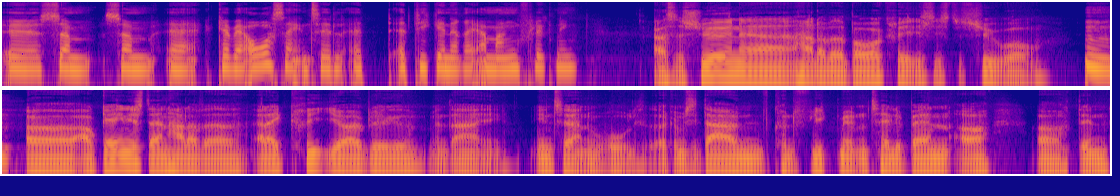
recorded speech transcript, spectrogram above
øh, som, som er, kan være årsagen til, at, at de genererer mange flygtninge? Altså Syrien er, har der været borgerkrig de sidste syv år. Mm. Og Afghanistan har der været, er der ikke krig i øjeblikket, men der er intern urolighed. Kan man sige, der er en konflikt mellem Taliban og, og, den,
